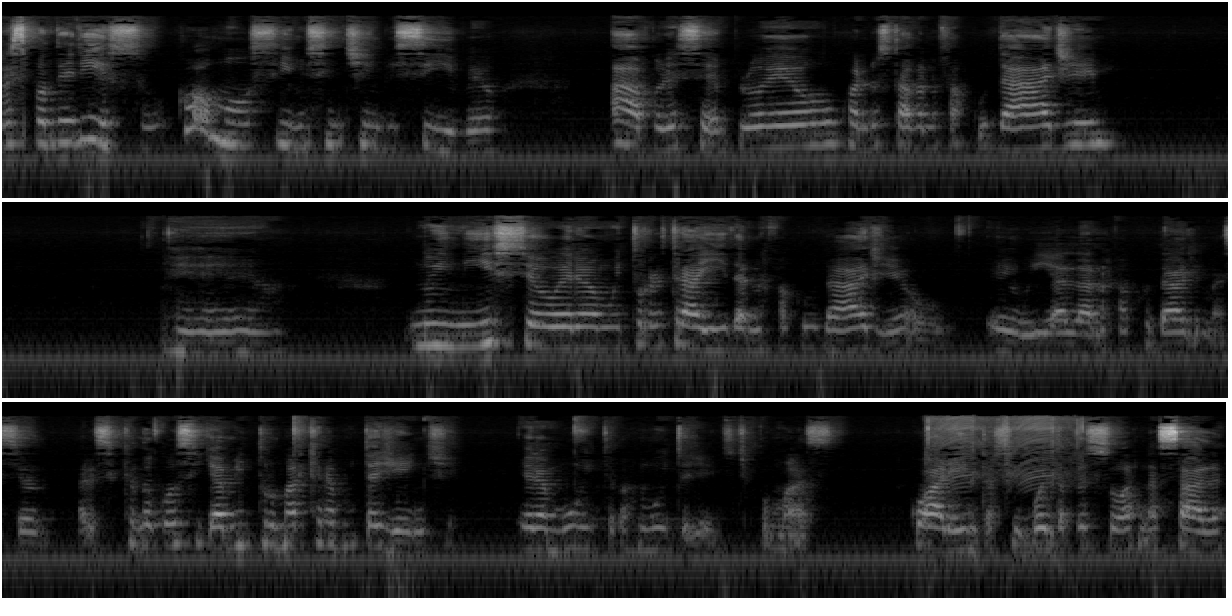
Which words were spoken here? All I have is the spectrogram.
responder isso? Como se me sentir invisível? Ah, por exemplo, eu, quando estava na faculdade, é, no início eu era muito retraída na faculdade, eu, eu ia lá na faculdade, mas eu, parece que eu não conseguia me enturmar, que era muita gente. Era muita, muita gente, tipo umas 40, 50 pessoas na sala.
